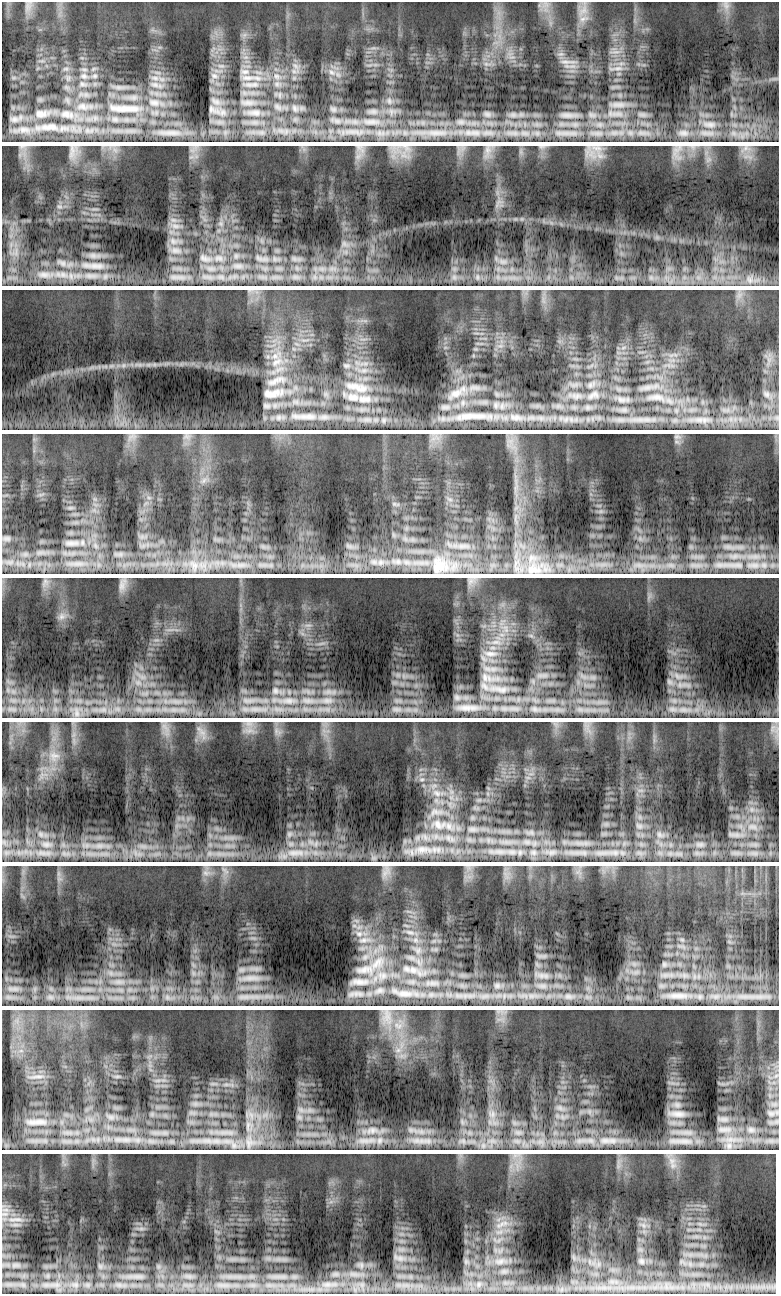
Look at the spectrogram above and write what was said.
So the savings are wonderful, um, but our contract with Kirby did have to be rene- renegotiated this year, so that did include some cost increases. Um, so we're hopeful that this maybe offsets, this, these savings offset those, um, increases in service. Staffing, um, the only vacancies we have left right now are in the police department. We did fill our police sergeant position, and that was, um, filled internally, so Officer Andrew has been promoted into the sergeant position, and he's already bringing really good, uh, insight and, um, um, participation to command staff, so it's, it's been a good start. We do have our four remaining vacancies, one detective and three patrol officers. We continue our recruitment process there. We are also now working with some police consultants. It's uh, former Buncombe County Sheriff Van Duncan and former um, Police Chief Kevin Presley from Black Mountain. Um, Both retired, doing some consulting work. They've agreed to come in and meet with um, some of our uh, police department staff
